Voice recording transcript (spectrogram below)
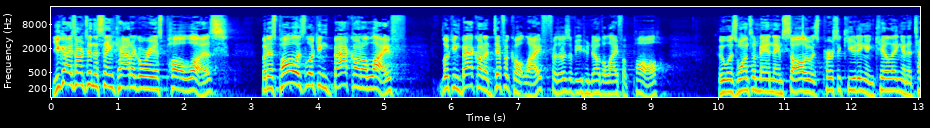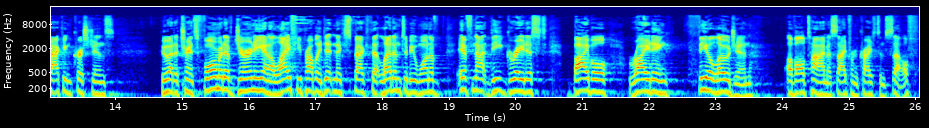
You guys aren't in the same category as Paul was, but as Paul is looking back on a life, looking back on a difficult life, for those of you who know the life of Paul, who was once a man named Saul who was persecuting and killing and attacking Christians who had a transformative journey and a life he probably didn't expect that led him to be one of, if not the greatest Bible writing theologian of all time, aside from Christ himself.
